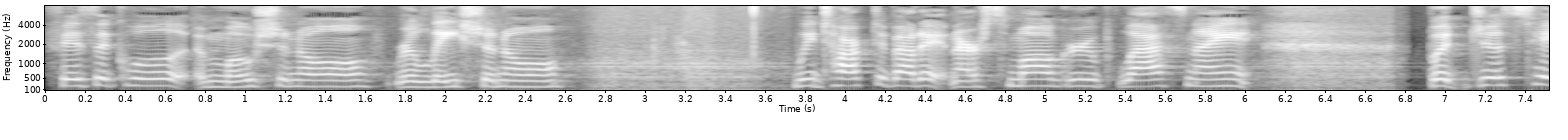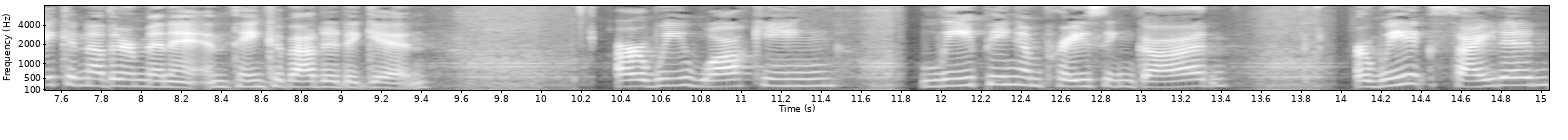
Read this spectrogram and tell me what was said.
Physical, emotional, relational. We talked about it in our small group last night, but just take another minute and think about it again. Are we walking, leaping, and praising God? Are we excited?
